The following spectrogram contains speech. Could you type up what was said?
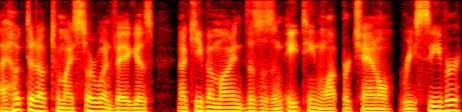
I hooked it up to my Cerwin Vegas. Now keep in mind, this is an 18 watt per channel receiver,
